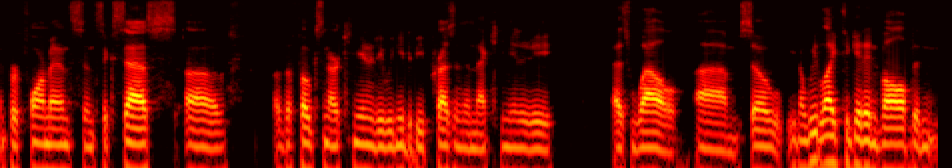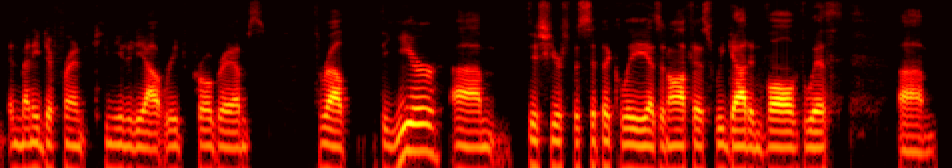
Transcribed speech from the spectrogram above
and performance and success of of the folks in our community, we need to be present in that community as well. Um, so, you know, we like to get involved in, in many different community outreach programs throughout the year. Um, this year specifically as an office, we got involved with um,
